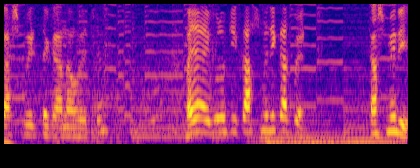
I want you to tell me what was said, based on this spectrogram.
কাশ্মীর থেকে আনা হয়েছে। ভাইয়া এগুলো কি কাশ্মীরি কার্পেট কাশ্মীরি।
